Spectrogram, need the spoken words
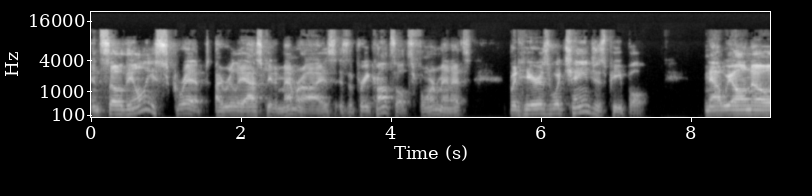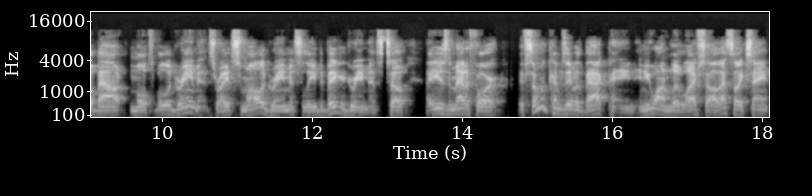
And so the only script I really ask you to memorize is the pre-consult. It's four minutes. But here's what changes people. Now we all know about multiple agreements, right? Small agreements lead to big agreements. So I use the metaphor if someone comes in with back pain and you want to live lifestyle, that's like saying,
